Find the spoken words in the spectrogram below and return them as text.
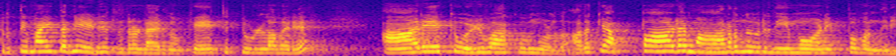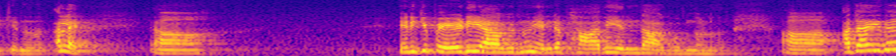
കൃത്യമായി തന്നെ എഴുതിയിട്ടുണ്ടായിരുന്നു കേറ്റിട്ടുള്ളവർ ആരെയൊക്കെ ഒഴിവാക്കും എന്നുള്ളത്. അതൊക്കെ അപ്പാടെ മാറുന്ന ഒരു നിയമമാണ് ഇപ്പോൾ വന്നിരിക്കുന്നത്. അല്ലേ? എനിക്ക് പേടിയാകുന്നു എന്റെ ഭാവി എന്താകും എന്നുള്ളത്. അതായത്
